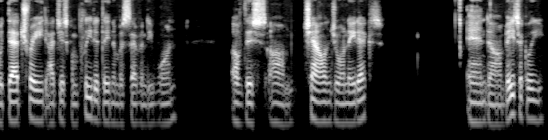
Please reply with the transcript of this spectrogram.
With that trade, I just completed day number 71 of this um, challenge on Nadex. And uh, basically,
